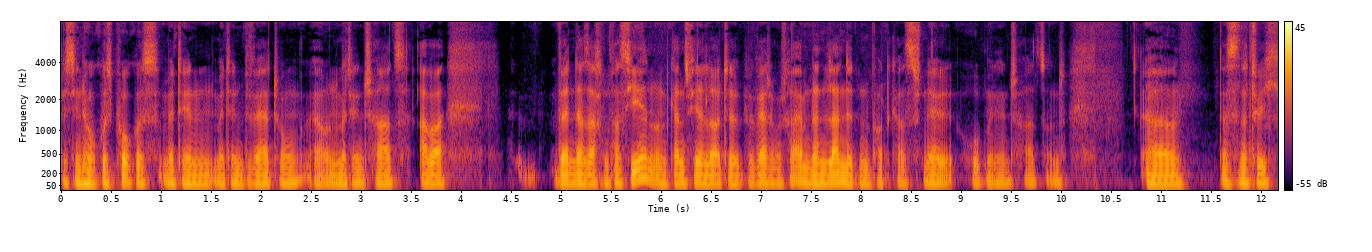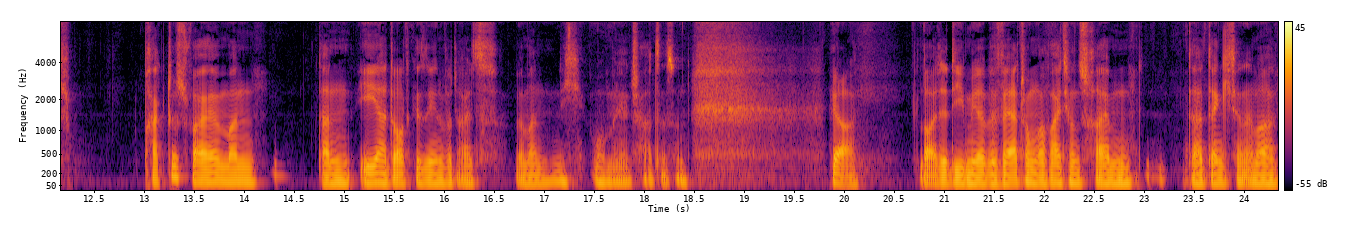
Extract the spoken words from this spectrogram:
bisschen Hokuspokus mit den, mit den Bewertungen äh, und mit den Charts. Aber wenn da Sachen passieren und ganz viele Leute Bewertungen schreiben, dann landet ein Podcast schnell oben in den Charts. Und äh, das ist natürlich praktisch, weil man dann eher dort gesehen wird, als wenn man nicht oben in den Charts ist. Und ja, Leute, die mir Bewertungen auf iTunes schreiben, da denke ich dann immer,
